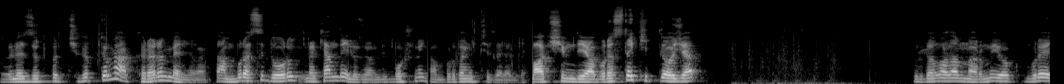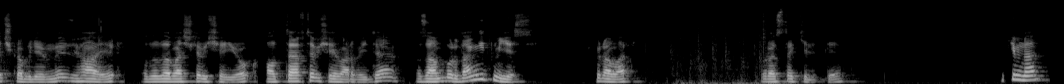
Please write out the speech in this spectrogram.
Öyle zırt pırt çıkıp durma kırarım belini bak. Tamam burası doğru mekan değil o zaman. Biz boşuna tamam, buradan gideceğiz herhalde. Bak şimdi ya burası da kilitli hocam. Burada falan var mı? Yok. Buraya çıkabiliyor muyuz? Hayır. Odada başka bir şey yok. Alt tarafta bir şey var mıydı? O zaman buradan gitmeyeceğiz. Şura var. Burası da kilitli. Bu kim lan?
